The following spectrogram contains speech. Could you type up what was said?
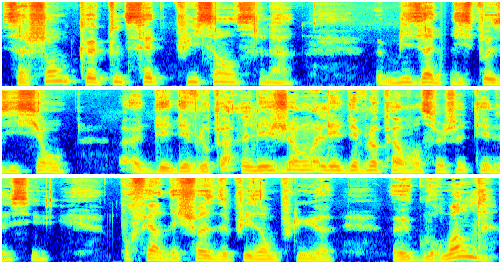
sachant que toute cette puissance-là, mise à disposition euh, des développeurs, les gens, les développeurs vont se jeter dessus pour faire des choses de plus en plus euh, gourmandes.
